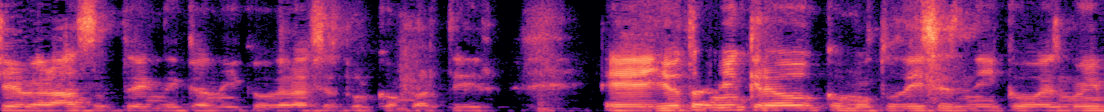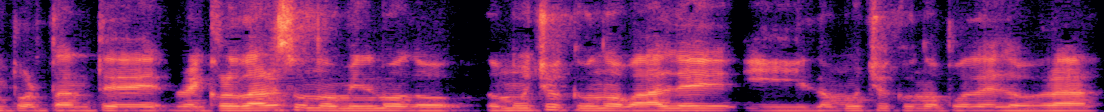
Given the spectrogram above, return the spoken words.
Chéverazo técnica, Nico. Gracias por compartir. Eh, yo también creo, como tú dices, Nico, es muy importante recordarse uno mismo lo, mucho que uno vale y lo mucho que uno puede lograr.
